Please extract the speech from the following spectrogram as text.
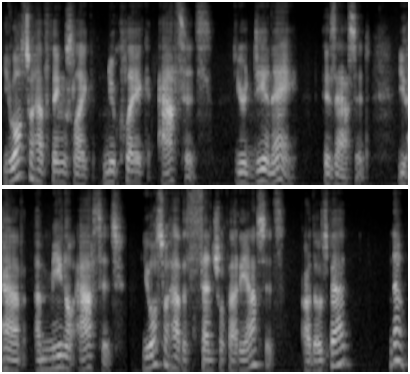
You also have things like nucleic acids. Your DNA is acid. You have amino acids. You also have essential fatty acids. Are those bad? No.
